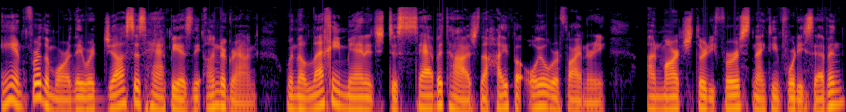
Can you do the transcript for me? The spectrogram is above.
And furthermore, they were just as happy as the underground when the Lehi managed to sabotage the Haifa oil refinery on March 31st, 1947,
